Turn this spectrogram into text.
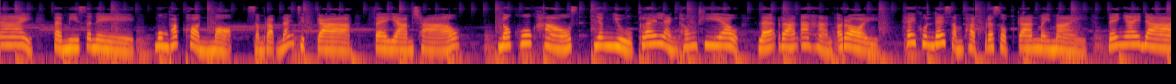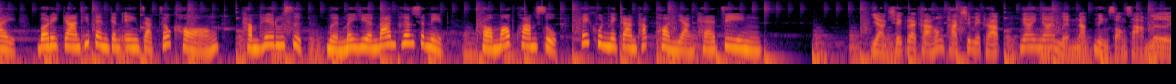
ง่าย แต่มีเสน่ห์มุมพักผ่อนเหมาะสำหรับนั่งจิบกา แฟยามเช้านกฮูกเฮาส์ยังอยู่ใกล้แหล่งท่องเที่ยว และร้านอาหารอร่อย ให้คุณได้สัมผัสประสบการณ์ใหม่ๆ ได้ง่ายดายบริการที่เป็นกันเองจากเจ้าของทำให้รู้สึกเหมือนมาเยือนบ้านเพื่อนสนิท พร้อมมอบความสุขให้คุณในการพักผ่อนอย่างแท้จริง อยากเช็คราคาห้องพักใช่ไหมครับ ง่ายๆ เหมือนนับ 1 2 3 เลย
